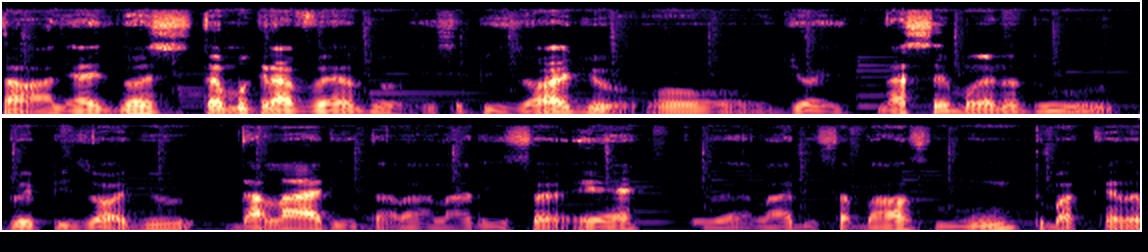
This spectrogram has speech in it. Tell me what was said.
Não, aliás, nós estamos gravando esse episódio, o Joy, na semana do, do episódio da Lari, da Larissa é a Larissa Barros, muito bacana,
